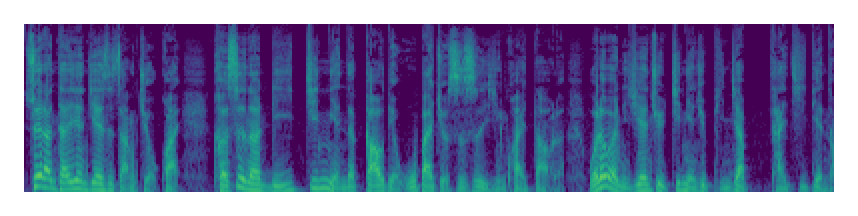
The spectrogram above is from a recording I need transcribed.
虽然台积电今天是涨九块，可是呢，离今年的高点五百九十四已经快到了。我认为你今天去今年去评价台积电哦，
